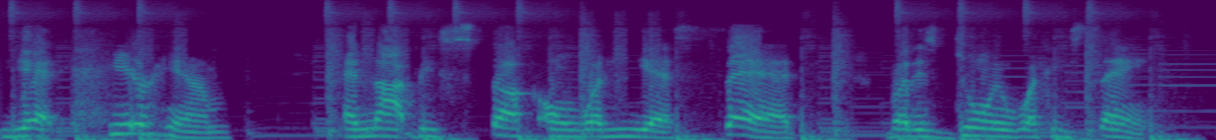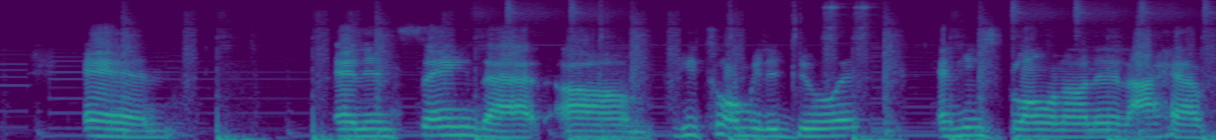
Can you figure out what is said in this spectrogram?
yet hear Him and not be stuck on what He has said, but is doing what He's saying. And and in saying that, um, he told me to do it, and he's blown on it. I have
